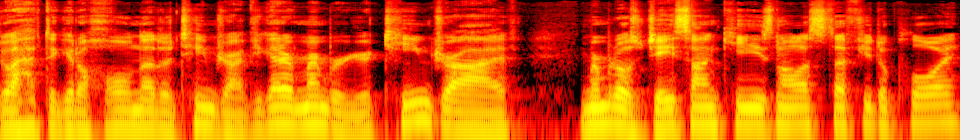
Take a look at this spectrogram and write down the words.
do I have to get a whole nother team drive? You got to remember your team drive. Remember those JSON keys and all that stuff you deploy?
